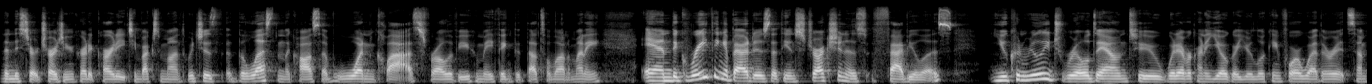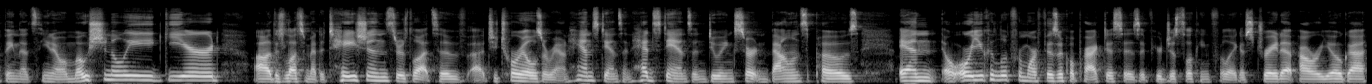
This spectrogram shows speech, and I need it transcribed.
then they start charging your credit card 18 bucks a month, which is the less than the cost of one class for all of you who may think that that's a lot of money. And the great thing about it is that the instruction is fabulous you can really drill down to whatever kind of yoga you're looking for whether it's something that's you know emotionally geared uh, there's lots of meditations there's lots of uh, tutorials around handstands and headstands and doing certain balance pose and or you can look for more physical practices if you're just looking for like a straight up power yoga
